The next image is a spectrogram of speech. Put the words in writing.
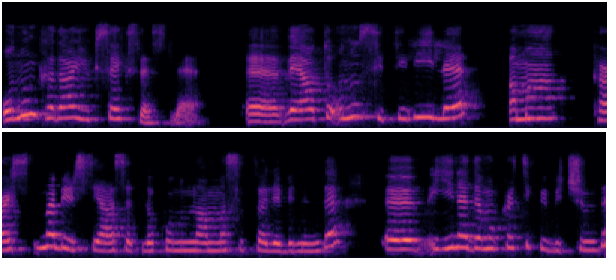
onun kadar yüksek sesle e, veyahut da onun stiliyle ama karşısına bir siyasetle konumlanması talebinin de e, yine demokratik bir biçimde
